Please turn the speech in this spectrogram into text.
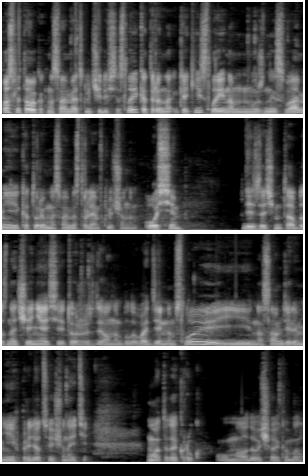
После того, как мы с вами отключили все слои, которые, какие слои нам нужны с вами и которые мы с вами оставляем включенным? Оси. Здесь зачем-то обозначение осей тоже сделано было в отдельном слое, и на самом деле мне их придется еще найти. Вот, это круг у молодого человека был.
